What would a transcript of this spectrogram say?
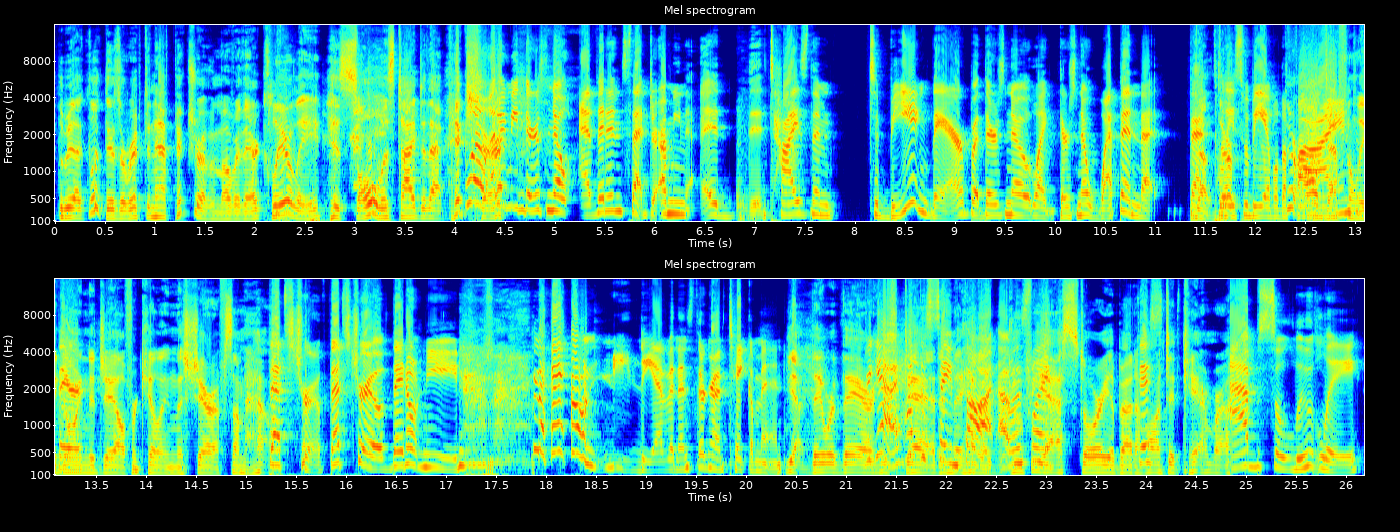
They'll be like, look, there's a ripped in half picture of him over there. Clearly, his soul was tied to that picture. Well, I mean, there's no evidence that. I mean, it, it ties them to being there, but there's no like, there's no weapon that that they're- police would be able to They're find. all definitely They're- going to jail for killing the sheriff somehow. That's true. That's true. They don't need. they don't need the evidence. They're gonna take them in. yeah, they were there. But yeah, I had the same thought. I was like, ass story about a haunted camera. Absolutely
